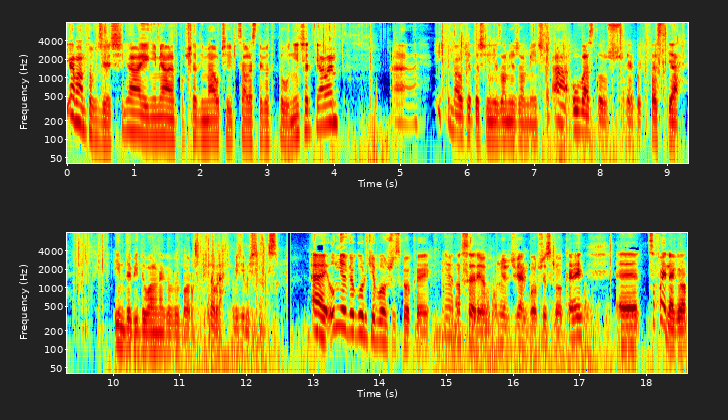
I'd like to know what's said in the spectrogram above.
ja mam to gdzieś. Ja jej nie miałem w poprzednim aucie i wcale z tego tytułu nie cierpiałem. E, I w tym aucie też jej nie zamierzam mieć. A u Was to już jakby kwestia indywidualnego wyboru. Dobra, widzimy się teraz. Ej, u mnie w jogurcie było wszystko ok. Nie no serio, u mnie w drzwiach było wszystko ok. E, co fajnego,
